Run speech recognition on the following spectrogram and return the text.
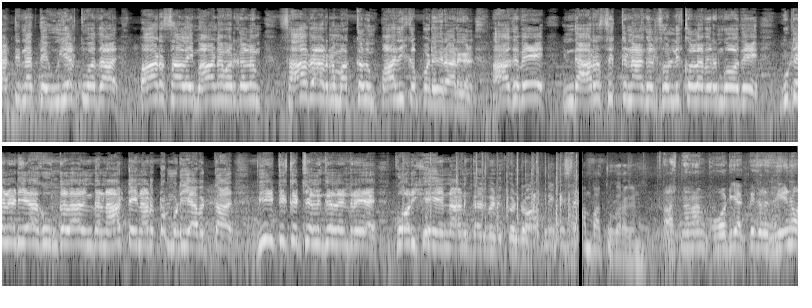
கட்டணத்தை உயர்த்துவதால் பாடசாலை மாணவர்களும் சாதாரண மக்களும் பாதிக்கப்படுகிறார்கள். ஆகவே இந்த அரசுக்கு நாங்கள் சொல்லிக்கொள்ள விரும்புவது உடனடியாக உங்களால் இந்த நாட்டை நடத்த முடியாவிட்டால் வீட்டுக்கு செல்லுங்கள் என்ற கோரிக்கையை நாங்கள் விடுக்கின்றோம். ಅಷ್ಟನ್ನ ಕೋಟಿ ಹಾಕಿದ್ರೆ ಏನು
